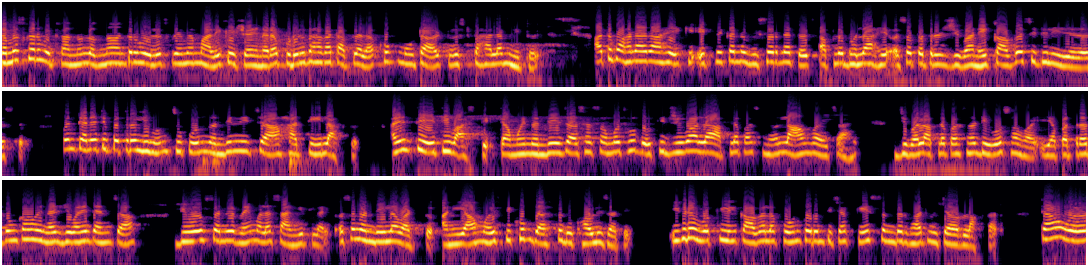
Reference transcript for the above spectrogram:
नमस्कार मित्रांनो लग्नानंतर होईलच प्रेम या मालिकेच्या येणाऱ्या पुढील भागात आपल्याला खूप मोठा ट्विस्ट पाहायला मिळतोय. आता पाहणार आहे की एकमेकांना विसरण्यातच आपलं भलं आहे असं पत्र जीवाने काव्यासाठी लिहिलेलं असतं. पण त्याने ते पत्र लिहून चुकून नंदिनीच्या हाती लागतं आणि ते ती वाचते. त्यामुळे नंदिनीचा असा समज होतो की जीवाला आपल्यापासून लांब व्हायचं आहे. जीवाला आपल्यापासून डिवोर्स हवाय या पत्रातून का होईना जीवाने त्यांचा डिवोर्सचा निर्णय मला सांगितलाय असं नंदिनीला वाटतं आणि यामुळेच ती खूप जास्त दुखावली जाते. इकडे वकील काव्याला फोन करून तिच्या केस संदर्भात विचारू लागतात. त्यावर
